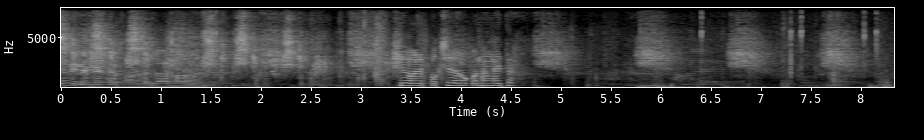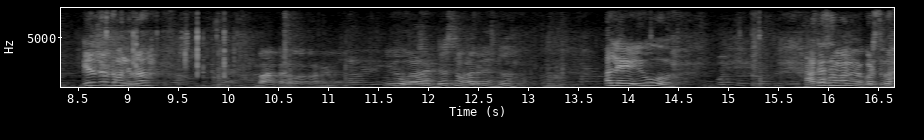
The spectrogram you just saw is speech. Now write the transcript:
ಏನಿದೆ ಮೇಂಟೆನ್ ಫ್ಲೋರ್ ಎಲ್ಲ ನೋಡೋಣ ಶೇ ಒಳ್ಳೆ ಪಕ್ಷಿ ಧಮ ಕೊಂದಂಗಾಯ್ತು. ಗೆಲ್ ಕರ್ಕೊಂಡ್ ಬಂದಿ ಬ್ರೋ? ಬಾ ಕರ್ಕೊಂಡು ಇದು ಒಳಗಡೆ ದೇವಸ್ಥಾನ ಒಳಗಡೆ ನಿಂದು? ಅಲ್ಲಿ ಇವು ಆಟ ಸಾಮಾನು ಕೊಡ್ಸು ಬಾ.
